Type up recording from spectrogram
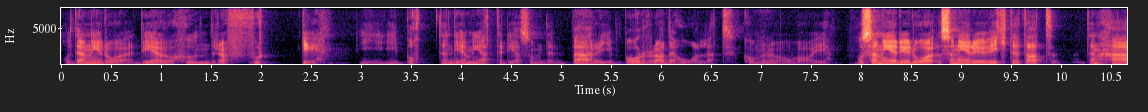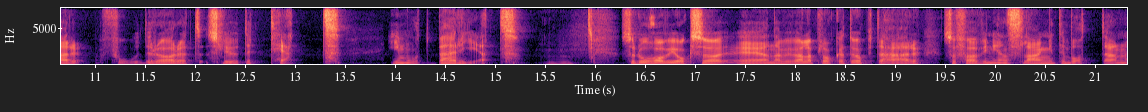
Och den är då, det är då 140 i, i bottendiameter, det som det bergborrade hålet kommer Mm. att vara i. Och sen är det ju då, sen är det ju viktigt att den här foderröret sluter tätt emot berget. Mm. Så då har vi också, eh, när vi väl har plockat upp det här så för vi ner en slang till botten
